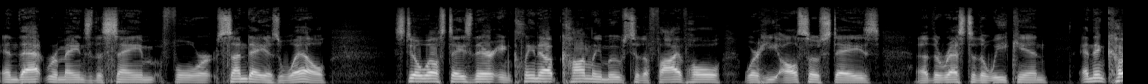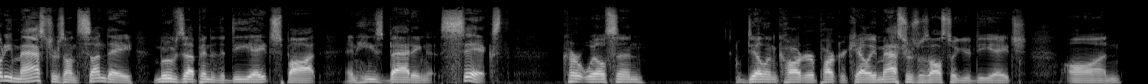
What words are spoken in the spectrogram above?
and that remains the same for Sunday as well. Stillwell stays there in cleanup. Conley moves to the five hole, where he also stays uh, the rest of the weekend. And then Cody Masters on Sunday moves up into the DH spot, and he's batting sixth. Kurt Wilson, Dylan Carter, Parker Kelly. Masters was also your DH on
